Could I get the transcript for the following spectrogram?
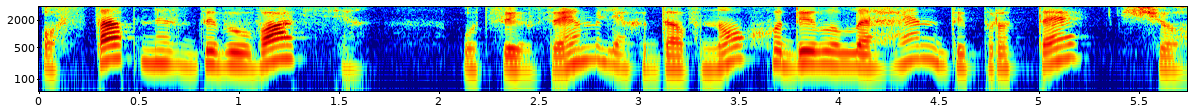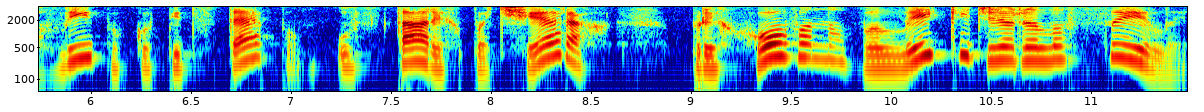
Остап не здивувався. У цих землях давно ходили легенди про те, що глибоко під степом у старих печерах приховано велике джерело сили.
